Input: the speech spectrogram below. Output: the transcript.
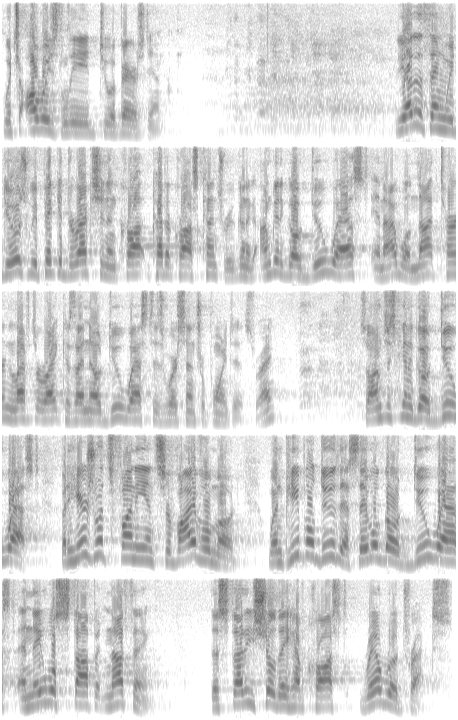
which always lead to a bear's den. The other thing we do is we pick a direction and cro- cut across country. Gonna, I'm going to go due west, and I will not turn left or right because I know due west is where Central Point is, right? So I'm just going to go due west. But here's what's funny in survival mode. When people do this, they will go due west and they will stop at nothing. The studies show they have crossed railroad tracks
